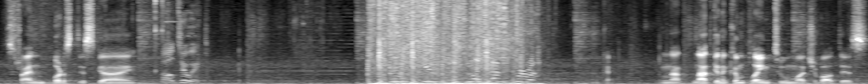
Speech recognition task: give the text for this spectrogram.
Let's try and burst this guy. I'll do it. Not not gonna complain too much about this.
